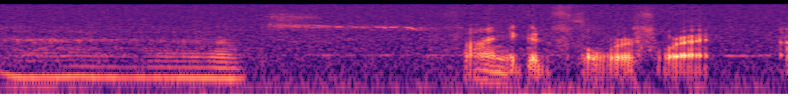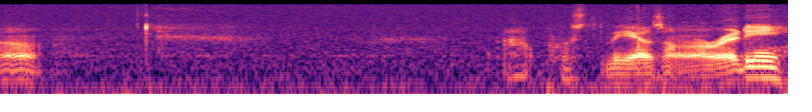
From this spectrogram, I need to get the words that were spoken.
Uh, let's find a good floor for it. Oh. Outpost liaison already.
